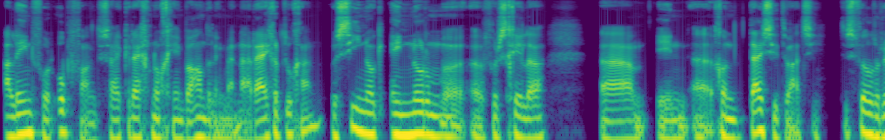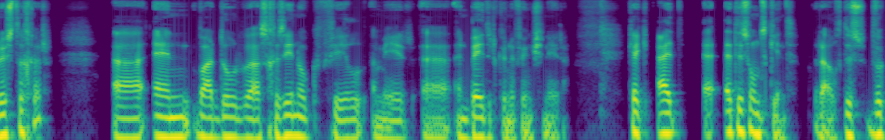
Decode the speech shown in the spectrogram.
alleen voor opvang, dus hij krijgt nog geen behandeling, maar naar Reiger toe gaan. We zien ook enorme verschillen ehm, in gewoon de thuissituatie. Het is veel rustiger. Uh, en waardoor we als gezin ook veel meer uh, en beter kunnen functioneren. Kijk, het, het is ons kind, Ralf. Dus we,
